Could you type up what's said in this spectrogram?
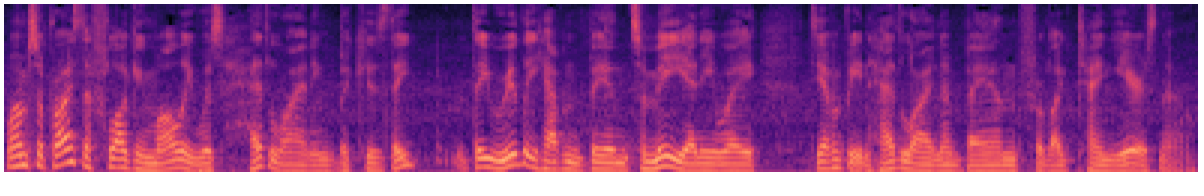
Well, I'm surprised that Flogging Molly was headlining because they they really haven't been, to me anyway, they haven't been headline a band for like ten years now.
